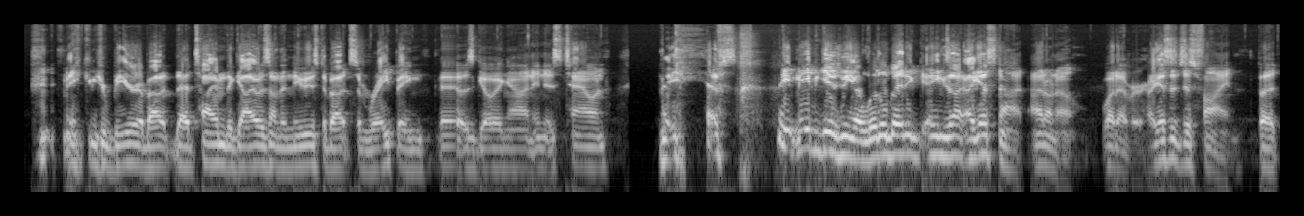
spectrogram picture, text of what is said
make your beer about that time the guy was on the news about some raping that was going on in his town. Maybe, maybe gives me a little bit of anxiety. I guess not. I don't know. Whatever. I guess it's just fine. But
